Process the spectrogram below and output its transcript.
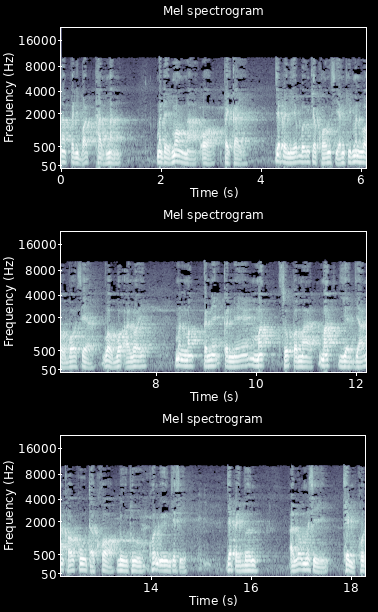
นักปฏิบัติทันนั้นไม่ได้มองหนาออกไปไกลอย่าไปเหลียเบิ้งเจ้าของเสียงที่มันว่าบ่เสียว่าบ่อร่อย มันมักกันแนะกันแหนมักสบประมาทมักเหยียดยามเขาคู่ตะคอกดูถูกคนอื่นจะสิอย่าไปเบิ้งอารมณ์มันสิเข้มข้น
